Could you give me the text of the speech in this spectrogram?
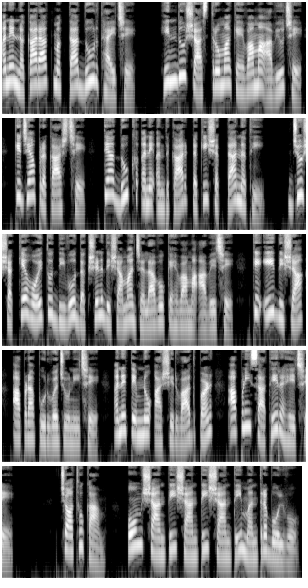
અને નકારાત્મકતા દૂર થાય છે. હિન્દુ શાસ્ત્રોમાં કહેવામાં આવ્યું છે કે જ્યાં પ્રકાશ છે, ત્યાં દુઃખ અને અંધકાર ટકી શકતા નથી. જો શક્ય હોય તો દીવો દક્ષિણ દિશામાં જલાવો કહેવામાં આવે છે. કે એ દિશા આપણા પૂર્વજોની છે અને તેમનો આશીર્વાદ પણ આપણી સાથે રહે છે. ચોથું કામ, ઓમ શાંતિ શાંતિ શાંતિ મંત્ર બોલવો.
